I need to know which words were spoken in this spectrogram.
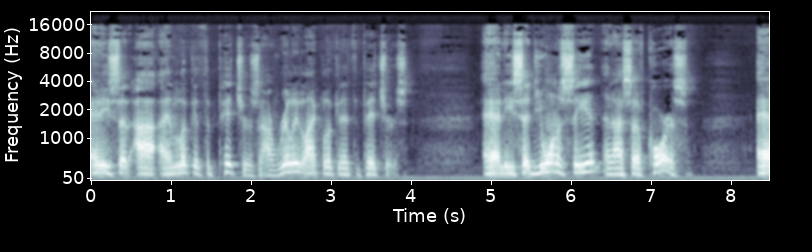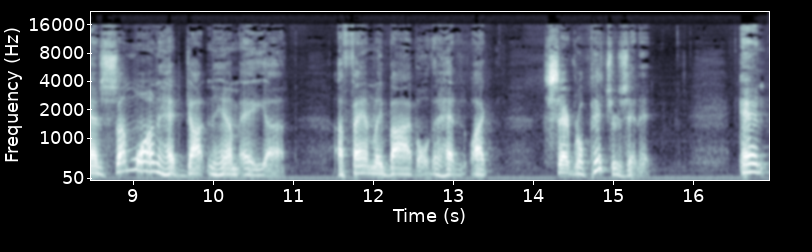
And he said, I, and look at the pictures. And I really like looking at the pictures. And he said, You want to see it? And I said, Of course. And someone had gotten him a, uh, a family Bible that had like several pictures in it. And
